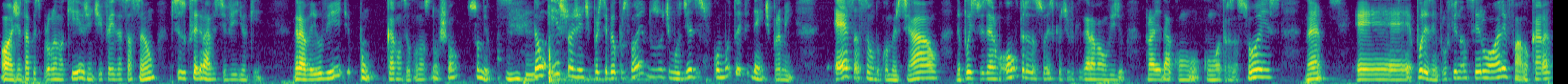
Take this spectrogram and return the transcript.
ó, a gente está com esse problema aqui, a gente fez essa ação, preciso que você grave esse vídeo aqui. Gravei o vídeo, pum, o que aconteceu com o nosso no show? Sumiu. Uhum. Então, isso a gente percebeu, principalmente nos últimos dias, isso ficou muito evidente para mim essa ação do comercial, depois fizeram outras ações que eu tive que gravar um vídeo para lidar com, com outras ações, né? É, por exemplo, o financeiro olha e fala, o cara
